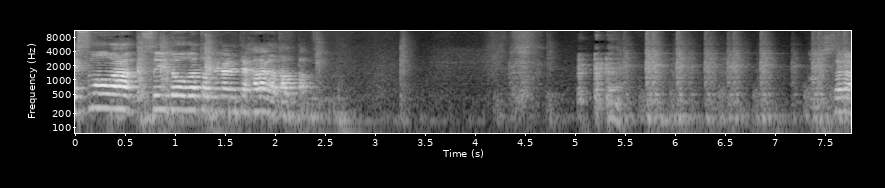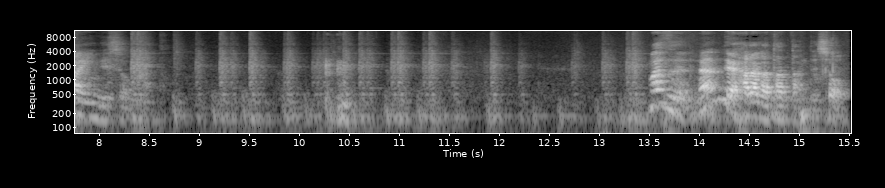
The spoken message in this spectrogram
ー質問は水道が止められて腹が立った。どうしたらいいんでしょうかまずなんで腹が立ったんでしょ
